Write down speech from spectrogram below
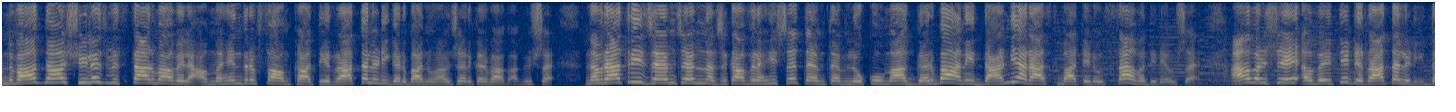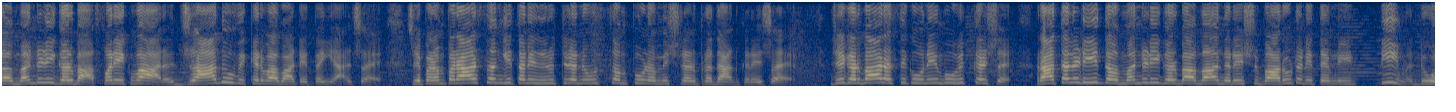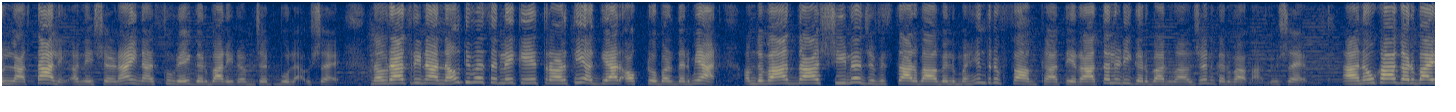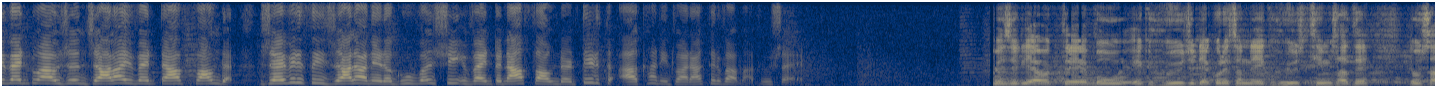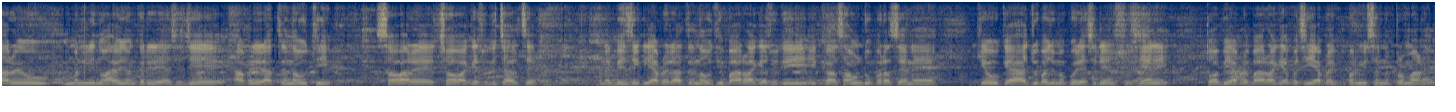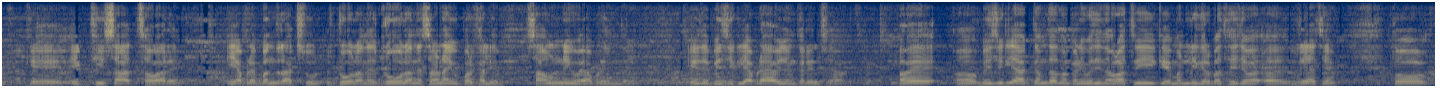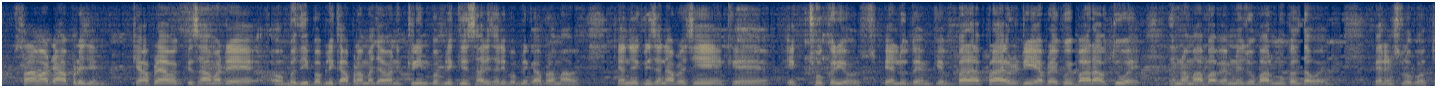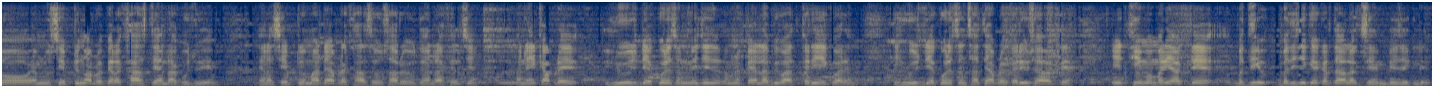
અમદાવાદના શીલજ વિસ્તારમાં આવેલા મહેન્દ્ર ફાર્મ ખાતે રાતલડી ગરબાનું આયોજન કરવામાં આવ્યું છે. નવરાત્રી જેમ જેમ નજીક આવી રહી છે, તેમ તેમ લોકોમાં ગરબા અને દાંડિયા રાસ માટેનો ઉત્સાહ વધી રહ્યો છે. આ વર્ષે અવેટેડ રાતલડી ધ મંડળી ગરબા ફરી એકવાર જાદુ વિખેરવા માટે તૈયાર છે, જે પરંપરા, સંગીત અને નૃત્યનું સંપૂર્ણ મિશ્રણ પ્રદાન કરે છે. જે ગરબા રસિકોને મોહિત કરશે. રાતલડી ધ મંડળી ગરબામાં નરેશ બારોટ અને તેમની ટીમ ઢોલના તાલે અને શરણાઈના સુરે ગરબાની રમઝટ બોલાવશે. નવરાત્રીના નવ દિવસ એટલે કે ત્રણથી અગિયાર ઓક્ટોબર દરમિયાન અમદાવાદના શીલજ વિસ્તારમાં આવેલ મહેન્દ્ર ફાર્મ ખાતે રાતલડી ગરબાનું આયોજન કરવામાં આવ્યું છે. આ અનોખા ગરબા ઇવેન્ટનું આયોજન ઝાલા ઇવેન્ટના ફાઉન્ડર જયવીરસિંહ ઝાલા અને રઘુવંશી ઇવેન્ટના ફાઉન્ડર તીર્થ આખાની દ્વારા કરવામાં આવ્યું છે. બેઝિકલી આ વખતે બહુ એક હ્યુજ ડેકોરેશન એક હ્યુજ થીમ સાથે એવું સારું એવું મંડળીનું આયોજન કરી રહ્યા છે, જે આપણે રાત્રે નવથી સવારે છ વાગ્યા સુધી ચાલશે. અને બેઝિકલી આપણે રાત્રે નવથી બાર વાગ્યા સુધી એક સાઉન્ડ ઉપર હશે અને કેવું કે આજુબાજુમાં કોઈ રેસિડેન્સ છે નહીં, તો બી આપણે બાર વાગ્યા પછી આપણે પરમિશન પ્રમાણે કે એકથી સાત સવારે એ આપણે બંધ રાખશું. ઢોલ અને ઢોલ અને શરણાઈ ઉપર ખાલી સાઉન્ડ નહીં હોય આપણે અંદર. એ રીતે બેઝિકલી આપણે આયોજન કરેલ છે હવે બેઝિકલી આ અમદાવાદમાં ઘણી બધી નવરાત્રિ કે મંડલી ગરબા થઈ જવા રહ્યા છે. તો શા માટે આપણે જેમ કે આપણે આ વખતે શા માટે બધી પબ્લિક આપણામાં જવાની ક્રીમ પબ્લિક જે સારી સારી પબ્લિક આપણામાં આવે, તેનું એક રીઝન આપણે છે કે એક છોકરીઓ પહેલું તો એમ કે પ્રાયોરિટી આપણે કોઈ બહાર આવતું હોય, એમના મા બાપ એમને જો બહાર મોકલતા હોય એમ પેરેન્ટ્સ લોકો, તો એમનું સેફ્ટીનું આપણે પહેલાં ખાસ ધ્યાન રાખવું જોઈએ એમ. એના સેફ્ટી માટે આપણે ખાસ એવું સારું એવું ધ્યાન રાખેલ છે. અને એક આપણે હ્યુજ ડેકોરેશન મેં જે તમને પહેલાં બી વાત કરી એકવાર એમ કે હ્યુજ ડેકોરેશન સાથે આપણે કર્યું છે આ વખતે. એ થીમ અમારી આ વખતે બધી બધી જગ્યાએ કરતાં અલગ છે એમ બેઝિકલી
